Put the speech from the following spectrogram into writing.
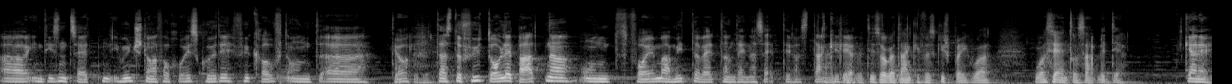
äh, in diesen Zeiten. Ich wünsche dir einfach alles Gute, viel Kraft und äh, ja, dass du viele tolle Partner und vor allem auch Mitarbeiter an deiner Seite hast. Danke, danke dir. Ich sage danke fürs Gespräch, war, war sehr interessant mit dir. Gerne,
